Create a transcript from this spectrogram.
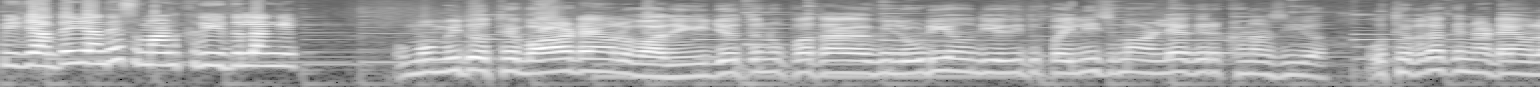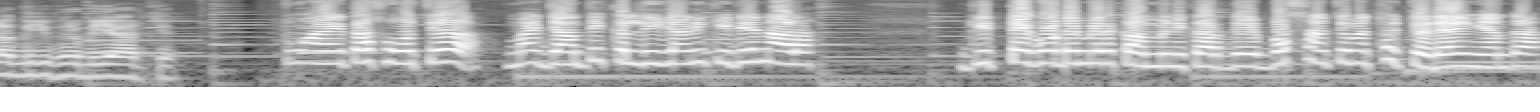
ਵੀ ਜਾਂਦੇ ਜਾਂਦੇ ਸਮਾਨ ਖਰੀਦ ਲਾਂਗੇ। ਉਹ ਮੰਮੀ ਤਾਂ ਉੱਥੇ ਬਾਹਲਾ ਟਾਈਮ ਲਵਾ ਦੇਂਗੀ ਜੇ ਤੈਨੂੰ ਪਤਾ ਹੈ ਵੀ ਲੋੜੀ ਆਉਂਦੀ ਹੈਗੀ ਤੂੰ ਪਹਿਲਾਂ ਹੀ ਸਮਾਨ ਲਿਆ ਕੇ ਰੱਖਣਾ ਸੀਗਾ ਉੱਥੇ ਪਤਾ ਕਿੰਨਾ ਟਾਈਮ ਲੱਗ ਜੂ ਫਿਰ ਬਾਜ਼ਾਰ 'ਚ। ਤੂੰ ਐਂ ਤਾਂ ਸੋਚ ਮੈਂ ਜਾਂਦੀ ਇਕੱਲੀ ਜਾਣੀ ਕਿਹਦੇ ਨਾਲ? ਗਿੱਟੇ ਗੋਡੇ ਮੇਰੇ ਕੰਮ ਨਹੀਂ ਕਰਦੇ ਬੱਸਾਂ 'ਚ ਮੈਥੋਂ ਚੜਿਆ ਨਹੀਂ ਜਾਂਦਾ।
